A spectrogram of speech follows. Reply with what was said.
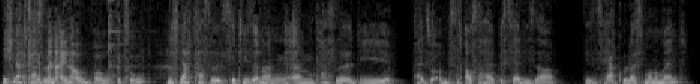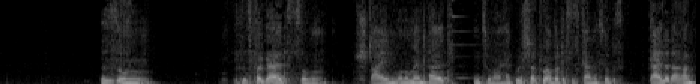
nicht nach Ich habe Kassel, meine eine Augenbraue hochgezogen. Nicht nach Kassel City, sondern ähm, Kassel, die halt so ein bisschen außerhalb ist ja dieser, dieses Herkules-Monument. Das ist so ein, das ist voll geil, das ist so ein Steinmonument halt mit so einer Herkules-Statue, aber das ist gar nicht so das Geile daran,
